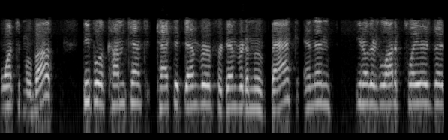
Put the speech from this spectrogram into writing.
want to move up. People have come contacted Denver for Denver to move back, and then you know there's a lot of players that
